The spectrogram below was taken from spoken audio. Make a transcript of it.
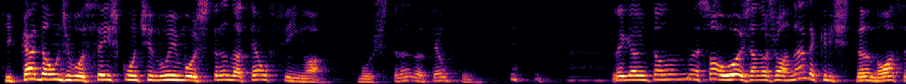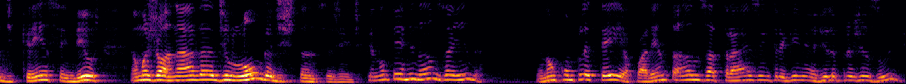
que cada um de vocês continue mostrando até o fim, ó, mostrando até o fim. Legal, então não é só hoje, a jornada cristã nossa de crença em Deus é uma jornada de longa distância, gente, porque não terminamos ainda. Eu não completei. Há 40 anos atrás eu entreguei minha vida para Jesus.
